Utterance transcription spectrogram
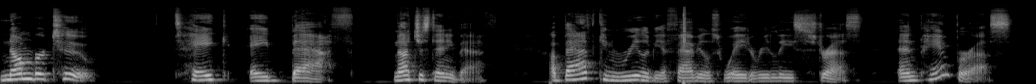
Number two, take a bath, not just any bath. A bath can really be a fabulous way to release stress and pamper us.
